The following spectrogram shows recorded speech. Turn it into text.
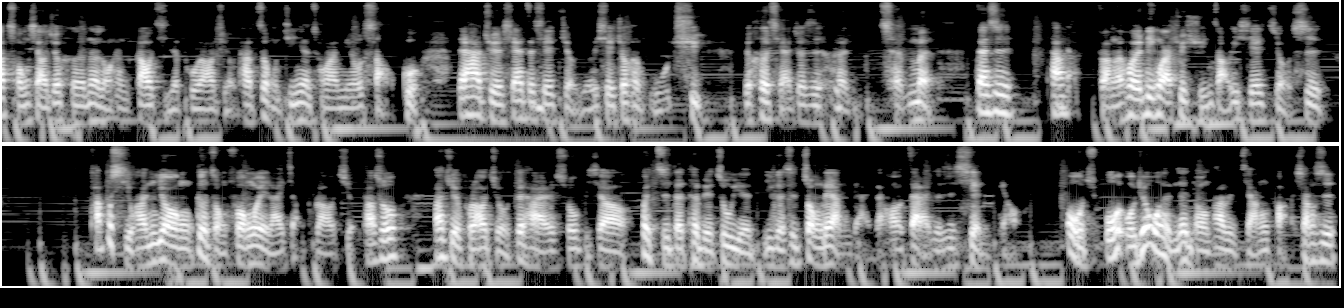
他从小就喝那种很高级的葡萄酒，他这种经验从来没有少过。但他觉得现在这些酒有一些就很无趣，就喝起来就是很沉闷。但是他反而会另外去寻找一些酒，是他不喜欢用各种风味来讲葡萄酒。他说他觉得葡萄酒对他来说比较会值得特别注意的一个是重量感，然后再来就是线条。我我我觉得我很认同他的讲法，像是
